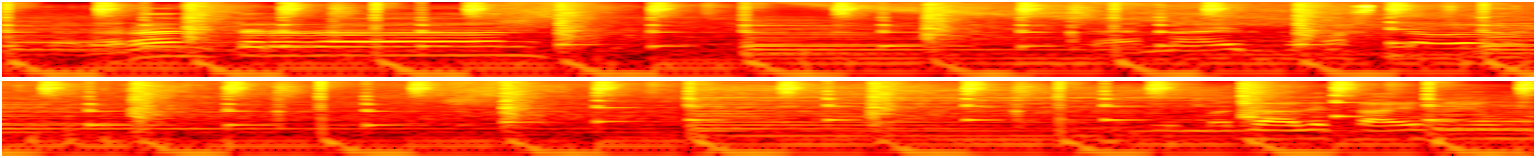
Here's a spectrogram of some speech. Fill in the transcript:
Tararan, tararan. Sana ay bukas na. ah. Madali tayo ngayong.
